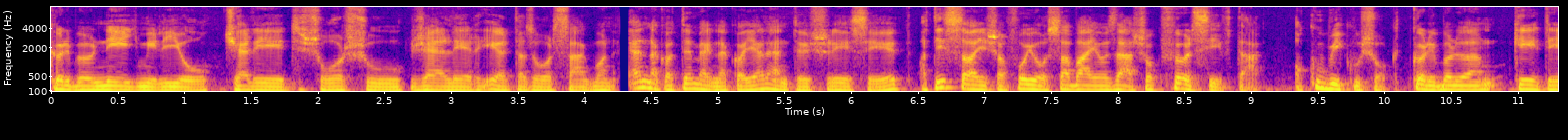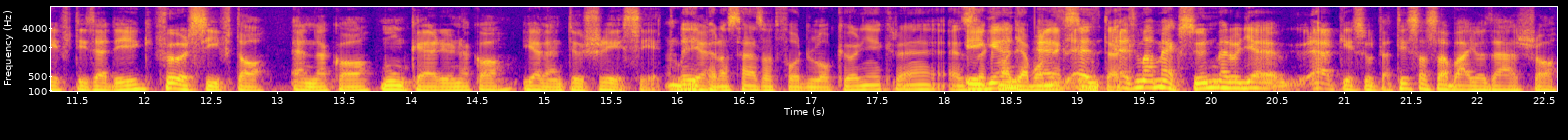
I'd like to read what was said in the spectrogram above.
körülbelül 4 millió cseléd, sorsú, zsellér élt az országban. Ennek a tömegnek a jelentős részét a Tisza és a folyó szabályozások felszívták a kubikusok körülbelül két évtizedig felszívta ennek a munkaerőnek a jelentős részét. De ugye? éppen a századforduló környékre ezek Igen, nagyjából ez, megszűntek. Ez, ez már megszűnt, mert ugye elkészült a Tisza szabályozása,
